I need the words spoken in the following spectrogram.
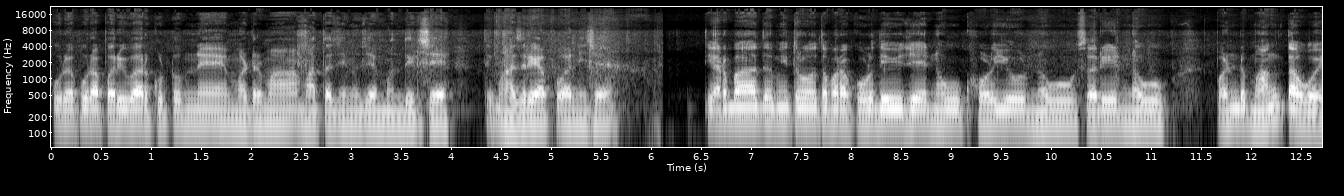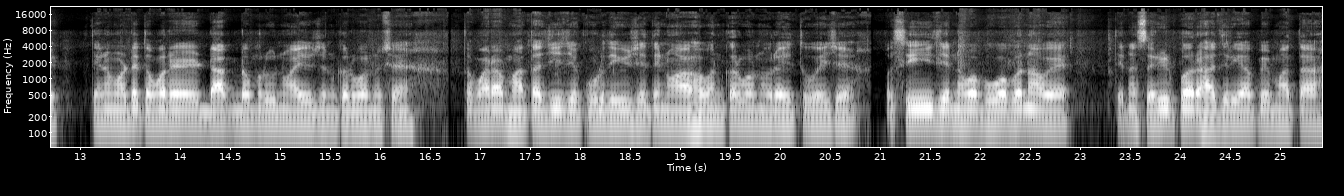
પૂરેપૂરા પરિવાર, કુટુંબને મઢરમાં માતાજીનું જે મંદિર છે, તેમાં હાજરી આપવાની છે. ત્યારબાદ મિત્રો તમારા કુળદેવી જે નવું ખોળિયું, નવું શરીર, નવું પંડ માંગતા હોય, તેના માટે તમારે ડાક ડમરૂનું આયોજન કરવાનું છે. તમારા માતાજી જે કુળદેવી છે તેનું આહવાન કરવાનું રહેતું હોય છે. પછી જે નવા ભૂવા બનાવે, તેના શરીર પર હાજરી આપે માતા.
